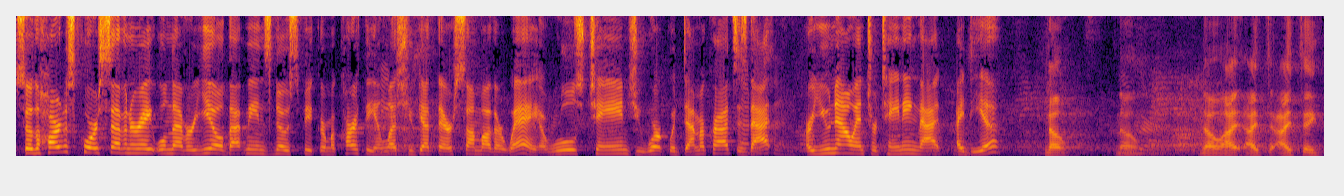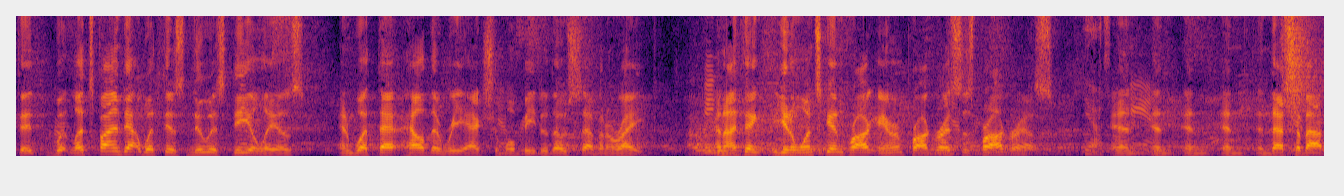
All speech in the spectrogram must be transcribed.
So the hardest core seven or eight will never yield. That means no Speaker McCarthy unless you get there some other way. A rules change, you work with Democrats. Is that are you now entertaining that idea? No, no, no. I, I, I think that what, let's find out what this newest deal is and what that how the reaction will be to those seven or eight. And I think you know once again, prog- Erin, progress is progress. Yes. And, and, and, and, and that's about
